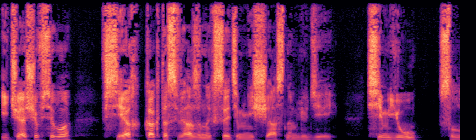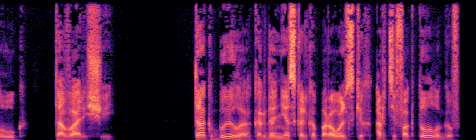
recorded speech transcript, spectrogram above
и чаще всего всех как-то связанных с этим несчастным людей. Семью, слуг, товарищей. Так было, когда несколько параольских артефактологов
